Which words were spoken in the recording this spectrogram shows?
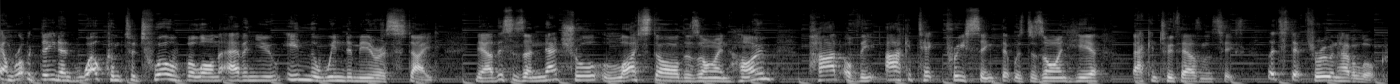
Hi, I'm Robert Dean and welcome to 12 Balonne Avenue in the Windermere Estate. Now this is a natural lifestyle design home, part of the architect precinct that was designed here back in 2006. Let's step through and have a look.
